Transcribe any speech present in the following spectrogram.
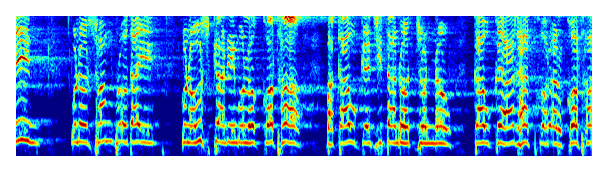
দিন কোনো সাম্প্রদায়িক, কোনো উস্কানিমূলক কথা বা কাউকে জিতানোর জন্য, কাউকে আঘাত করার কথা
